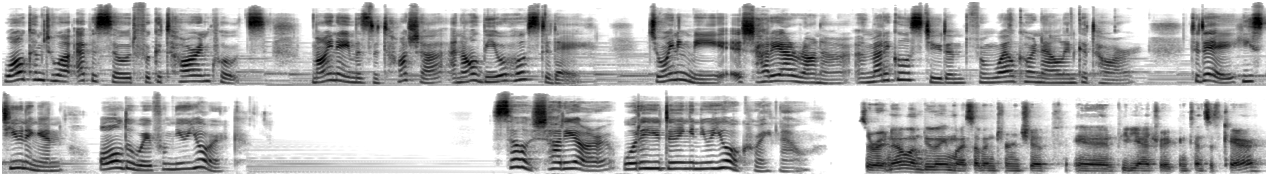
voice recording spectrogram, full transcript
Welcome to our episode for Qatar in Quotes. My name is Natasha, and I'll be your host today. Joining me is Shahryar Rana, a medical student from Weill Cornell in Qatar. Today, he's tuning in all the way from New York. So, Shahryar, what are you doing in New York right now? So right now I'm doing my sub internship in pediatric intensive care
